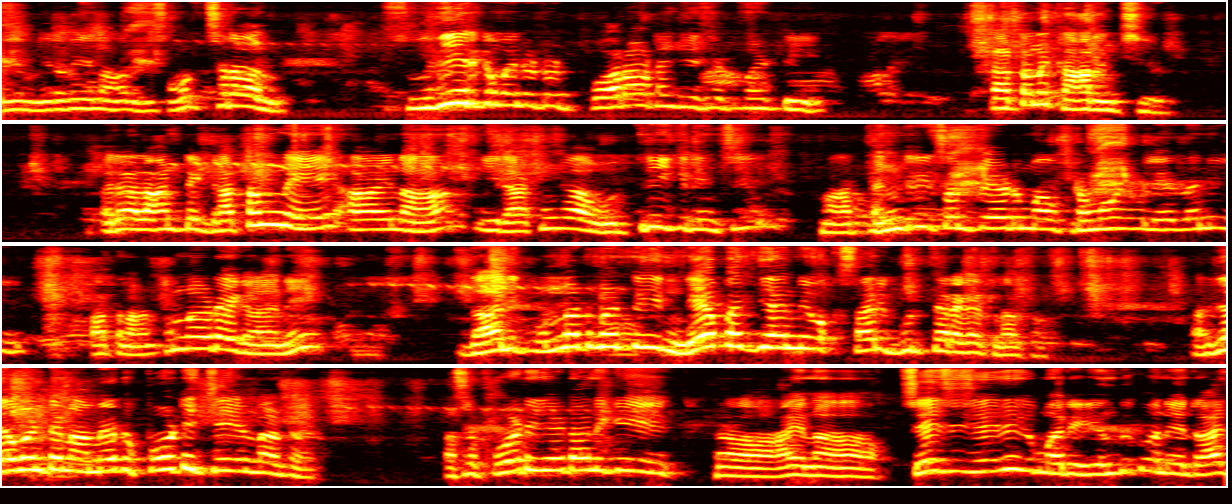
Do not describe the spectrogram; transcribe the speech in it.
మేము ఇరవై నాలుగు సంవత్సరాలు సుదీర్ఘమైనటువంటి పోరాటం చేసినటువంటి ఘటన కారించారు మరి అలాంటి ఘటనని ఆయన ఈ రకంగా ఉద్రీకరించి మా తండ్రి చంపాడు మా ప్రమాదం లేదని అతను అంటున్నాడే కానీ దానికి ఉన్నటువంటి నేపథ్యాన్ని ఒకసారి గుర్తెరగట్లేదు అదేమంటే నా మీద పోటీ చేయండి అంటాడు. అసలు పోటీ చేయడానికి ఆయన చేసి చేసి మరి ఎందుకు నేను రాజకీయ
